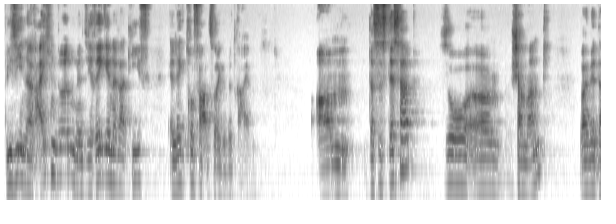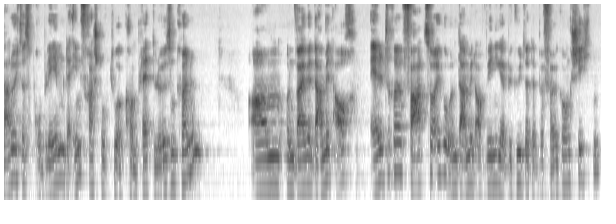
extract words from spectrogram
wie Sie ihn erreichen würden, wenn Sie regenerativ Elektrofahrzeuge betreiben. Ähm, das ist deshalb so ähm, charmant, weil wir dadurch das Problem der Infrastruktur komplett lösen können ähm, und weil wir damit auch ältere Fahrzeuge und damit auch weniger begüterte Bevölkerungsschichten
